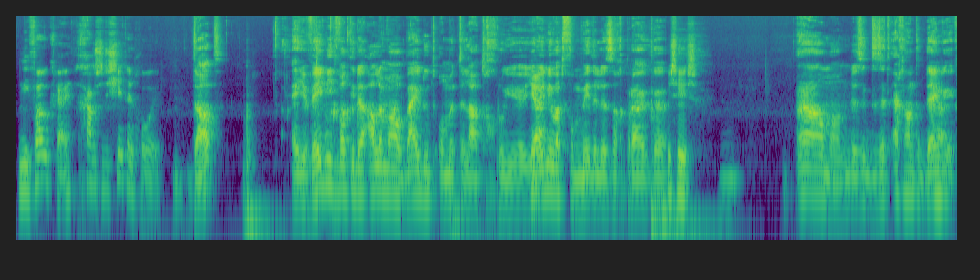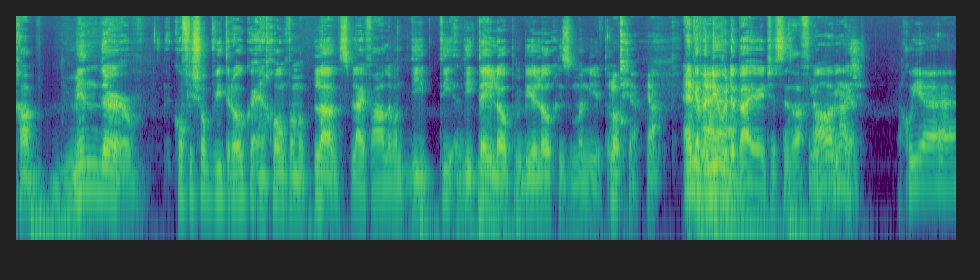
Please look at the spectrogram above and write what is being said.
niveau krijgt, gaan ze de shit in gooien. Dat. En je weet niet wat hij er allemaal bij doet om het te laten groeien. Je Ja. weet niet wat voor middelen ze gebruiken. Precies. Ja man, dus ik zit echt aan te denken, Ja. ik ga minder coffeeshop wiet roken en gewoon van mijn plugs blijven halen. Want die, die, die telen op een biologische manier. toch? Klopt, ja. ja. ik heb een nieuwe eh, erbij, weet je, sinds afgelopen Oh, weekend. nice. Goeie... eh,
